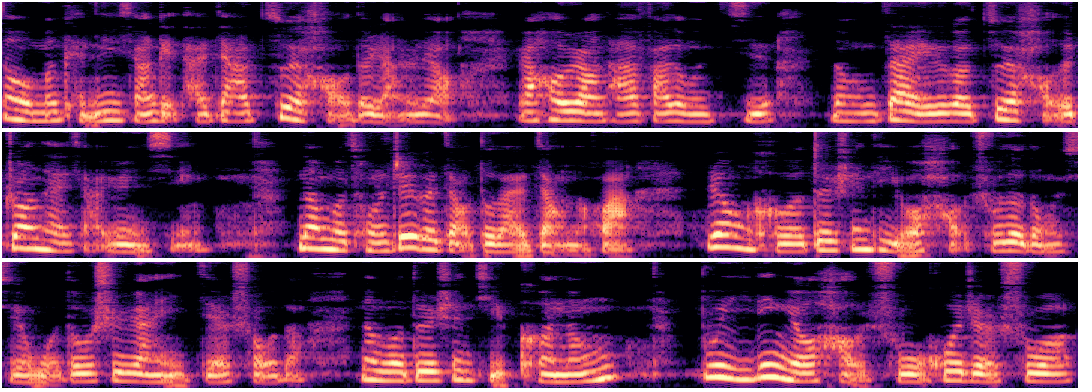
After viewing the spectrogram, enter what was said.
那我们肯定想给它加最好的燃料，然后让它发动机能在一个最好的状态下运行。那么从这个角度来讲的话，任何对身体有好处的东西，我都是愿意接受的。那么对身体可能不一定有好处，或者说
